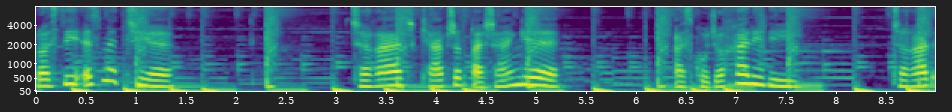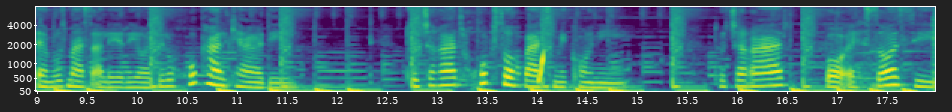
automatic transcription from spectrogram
راستی اسمت چیه؟ چقدر کفشت قشنگه از کجا خریدی؟ چقدر امروز مسئله ریاضی رو خوب حل کردی؟ تو چقدر خوب صحبت می‌کنی؟ تو چقدر با احساسی؟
